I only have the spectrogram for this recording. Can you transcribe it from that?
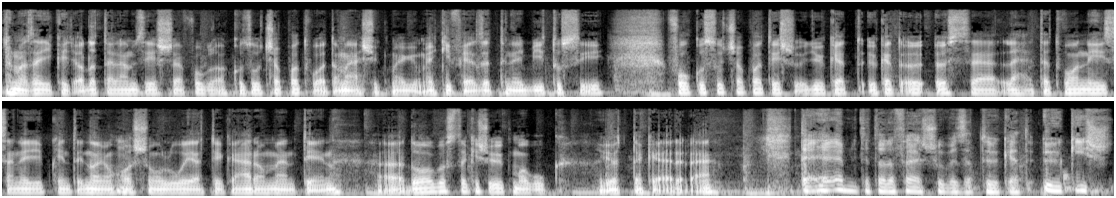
az egyik egy adatelemzéssel foglalkozó csapat volt, a másik meg, meg kifejezetten egy B2C fókuszú csapat, és hogy őket, őket össze lehetett vonni, hiszen egyébként egy nagyon hasonló értékáram mentén dolgoztak, és ők maguk jöttek erre rá. Te említetted a felső vezetőket, ők is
